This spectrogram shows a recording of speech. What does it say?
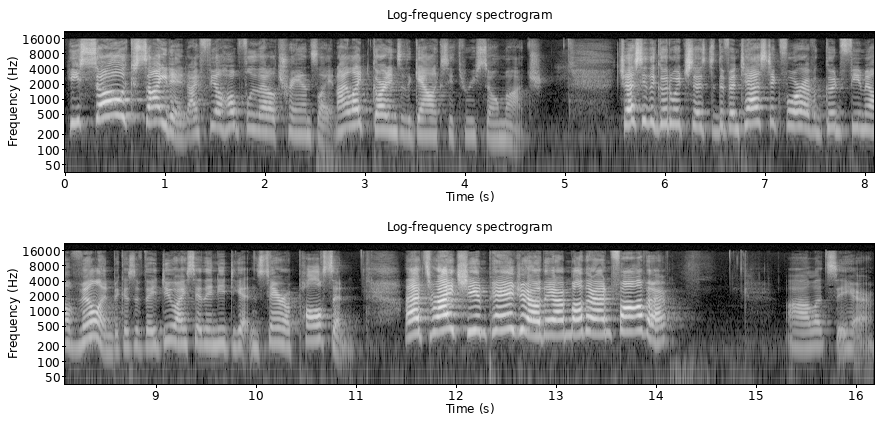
He's so excited. I feel hopefully that'll translate. And I liked Guardians of the Galaxy 3 so much. Jesse the Good Witch says, Did the Fantastic Four have a good female villain? Because if they do, I say they need to get in Sarah Paulson. That's right, she and Pedro, they are mother and father. Uh, let's see here.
